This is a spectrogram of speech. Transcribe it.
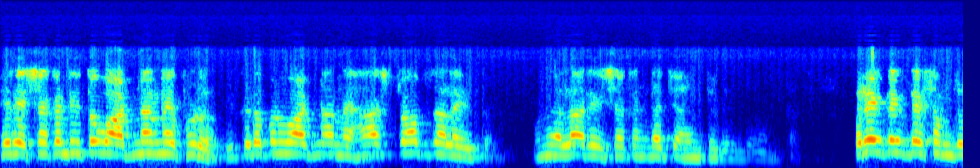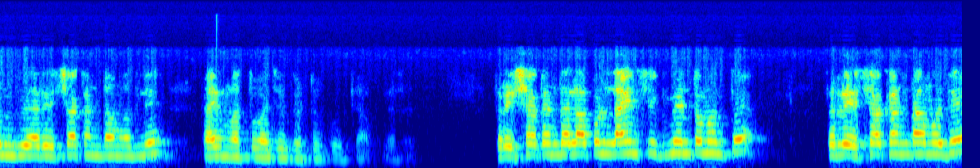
हे रेषाखंड इथं वाढणार नाही पुढं. इकडं पण वाढणार नाही. हा स्टॉप झाला इथं. म्हणून याला रेषाखंडाचे अंत्यबिंदू म्हणतात. तर एकदा एकदा समजून घेऊया. रेषाखंडामधले काही महत्त्वाचे घटक होते आपल्यासाठी. तर रेषाखंडाला आपण लाईन सेगमेंट म्हणतोय. तर रेषाखंडामध्ये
